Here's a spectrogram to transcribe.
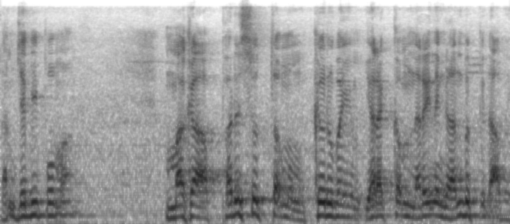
நாம் ஜெபிப்போமா? மகா பரிசுத்தமும் கிருபையும் இரக்கம் நிறைந்த எங்கள் அன்பு பிதாவை.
